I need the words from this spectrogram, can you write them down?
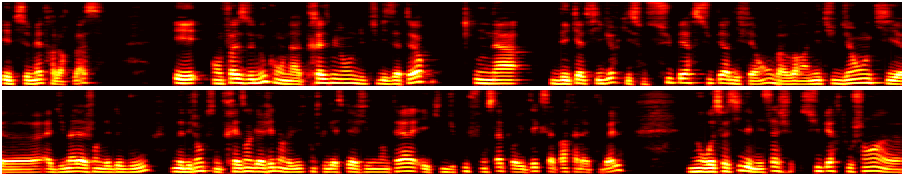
et de se mettre à leur place. Et en face de nous, quand on a 13 millions d'utilisateurs, on a des cas de figure qui sont super, super différents. On va avoir un étudiant qui euh, a du mal à joindre les deux bouts. On a des gens qui sont très engagés dans la lutte contre le gaspillage alimentaire et qui, du coup, font ça pour éviter que ça parte à la poubelle. Mais on reçoit aussi des messages super touchants, euh,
